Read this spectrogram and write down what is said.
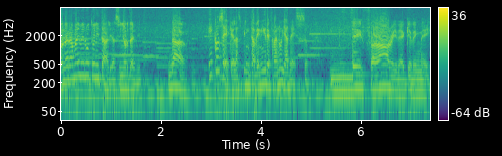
Non era mai venuto in Italia, signor David? No. E cos'è che l'ha spinta a venire fra noi adesso? The Ferrari they're giving me.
